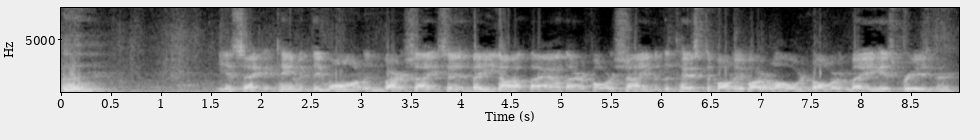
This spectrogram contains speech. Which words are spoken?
yeah, 2 Timothy 1 and verse 8 says, Be not thou therefore ashamed of the testimony of our Lord, nor of me his prisoner,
